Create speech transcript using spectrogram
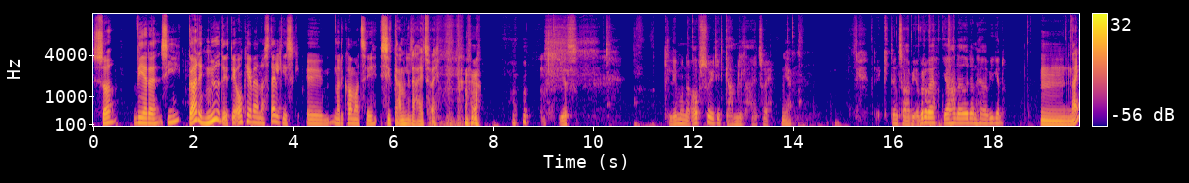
så vil jeg da sige, gør det, nyd det. Det er okay at være nostalgisk, øh, når det kommer til sit gamle legetøj. yes. Glimrende opsøg dit gamle legetøj. Ja. Den tager vi. Og ved du hvad, jeg har lavet i den her weekend? Mm, nej.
